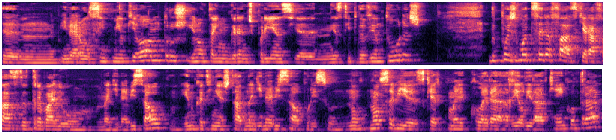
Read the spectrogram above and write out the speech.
Um, ainda eram 5 mil quilómetros, eu não tenho grande experiência nesse tipo de aventuras, depois de uma terceira fase, que era a fase de trabalho na Guiné-Bissau. Eu nunca tinha estado na Guiné-Bissau, por isso não, não sabia sequer como é, qual era a realidade que ia encontrar.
